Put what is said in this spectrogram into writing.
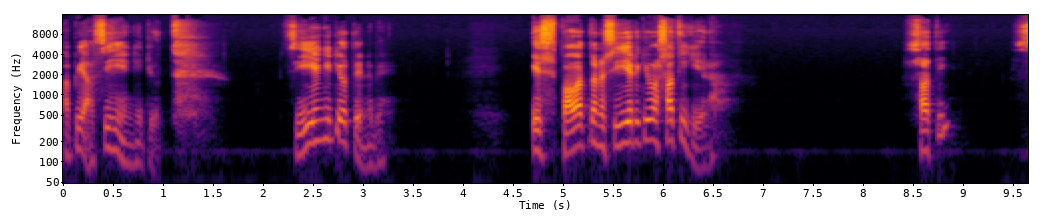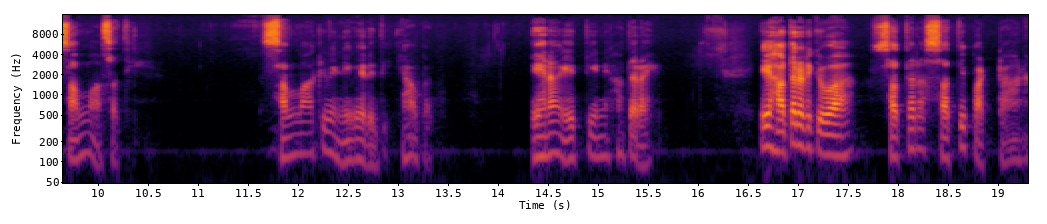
අපි 80න් හිටියොත්. 100න් හිටියොත් එන්න බෑ. ඉස් පවත්වන 100ට කිව්වා සති කියලා. සති සම්මා සති. සම්මා කිව්වේ නිවැරදි යහපත්. එහෙනම් ඒ තියෙන්නේ හතරයි. ඒ හතරට කිව්වා සතර සතිපට්ඨාන.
